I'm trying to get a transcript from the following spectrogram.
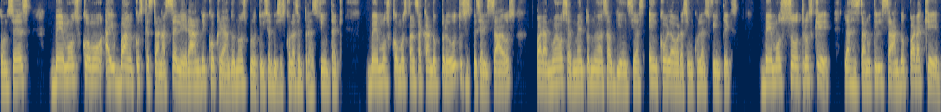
Entonces, vemos cómo hay bancos que están acelerando y co-creando nuevos productos y servicios con las empresas fintech. Vemos cómo están sacando productos especializados para nuevos segmentos, nuevas audiencias en colaboración con las fintechs. Vemos otros que las están utilizando para que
